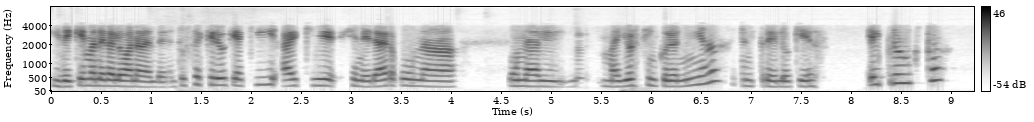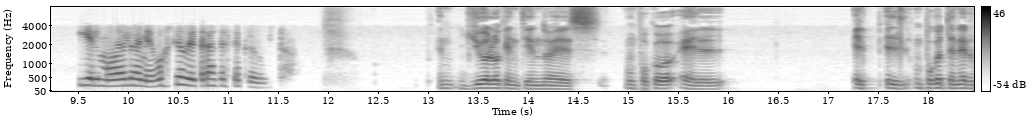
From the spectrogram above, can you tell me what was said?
y de qué manera lo van a vender. Entonces creo que aquí hay que generar una, una mayor sincronía entre lo que es el producto y el modelo de negocio detrás de ese producto. Yo lo que entiendo es un poco el, el, un poco tener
